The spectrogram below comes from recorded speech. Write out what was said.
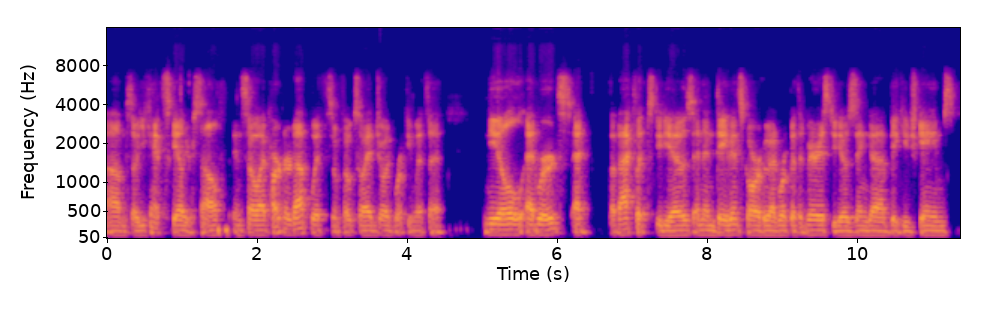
Um, so you can't scale yourself. And so i partnered up with some folks who i enjoyed working with uh, neil edwards at backflip studios and then dave inscore who i'd worked with at various studios zynga big huge games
